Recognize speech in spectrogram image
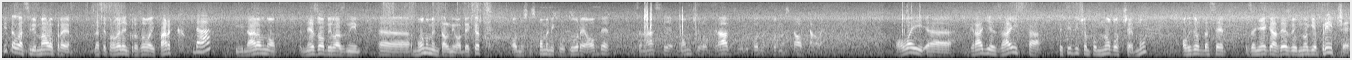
pitala si mi malo pre da te provedem kroz ovaj park Da? i naravno nezaobilazni e, monumentalni objekat, odnosno spomenik kulture ovde, za nas je Momčilov grad ili kod nas, kod nas kao Kale. Ovaj e, grad je zaista specifičan po mnogo čemu, obzirom da se za njega vezuju mnoge priče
